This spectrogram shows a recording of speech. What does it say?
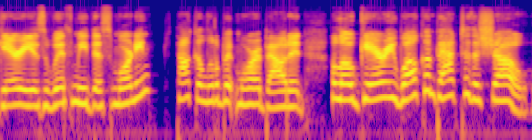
Gary is with me this morning to talk a little bit more about it. Hello, Gary. Welcome back to the show.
